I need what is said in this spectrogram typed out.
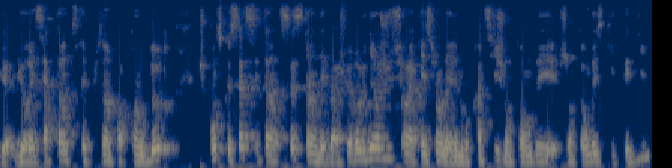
il y aurait certains qui seraient plus importants que d'autres. Je pense que ça, c'est un, ça, c'est un débat. Je vais revenir juste sur la question de la démocratie. J'entendais, j'entendais ce qui était dit.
